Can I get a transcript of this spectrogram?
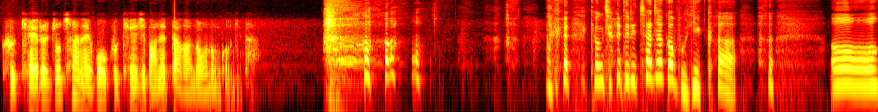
그 개를 쫓아내고 그 계집 안에다가 넣어놓은 겁니다. 아까 경찰들이 찾아가 보니까 어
